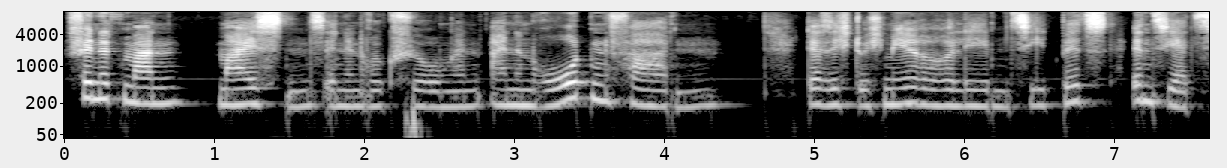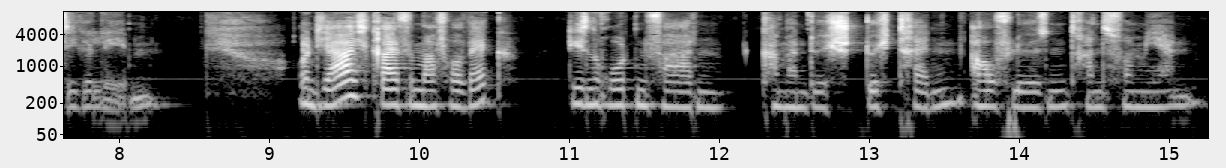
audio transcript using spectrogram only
findet man meistens in den Rückführungen, einen roten Faden, der sich durch mehrere Leben zieht bis ins jetzige Leben. Und ja, ich greife mal vorweg, diesen roten Faden kann man durch, durchtrennen, auflösen, transformieren.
